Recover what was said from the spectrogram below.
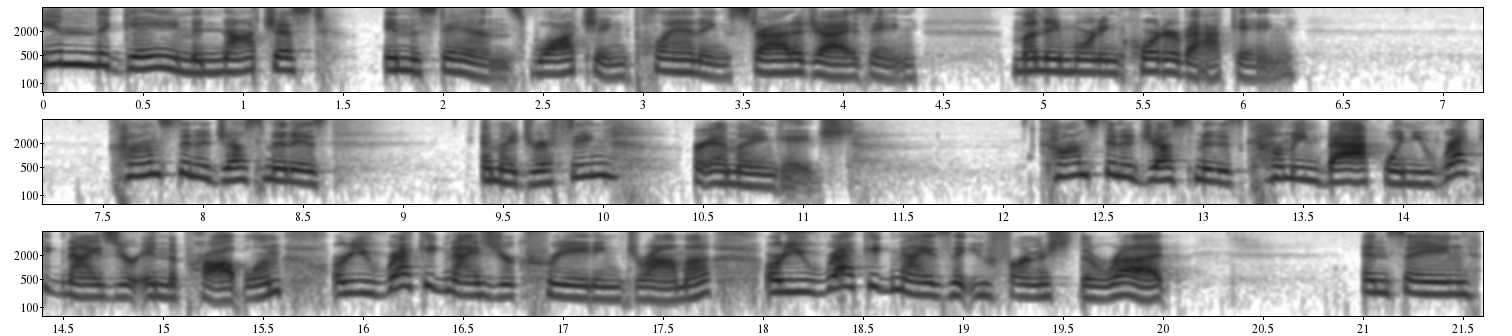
in the game and not just in the stands, watching, planning, strategizing, Monday morning quarterbacking. Constant adjustment is am I drifting or am I engaged? Constant adjustment is coming back when you recognize you're in the problem, or you recognize you're creating drama, or you recognize that you furnished the rut, and saying,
